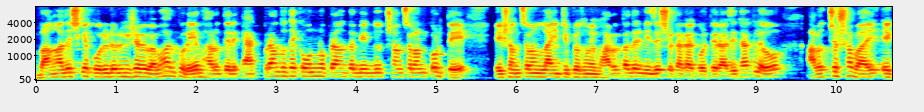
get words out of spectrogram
বাংলাদেশকে করিডোর হিসেবে ব্যবহার করে ভারতের এক প্রান্ত থেকে অন্য প্রান্তে বিদ্যুৎ সঞ্চালন করতে, এই সঞ্চালন লাইনটি প্রথমে ভারত তাদের নিজস্ব টাকায় করতে রাজি থাকলেও আলোচ্য সভায় এই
